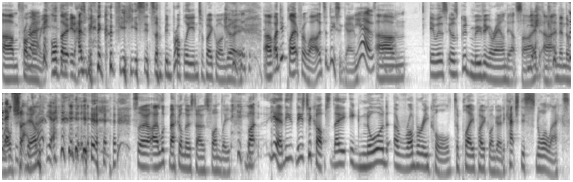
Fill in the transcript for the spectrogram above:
um, from Right. memory. Although it has been a good few years since I've been properly into Pokemon Go. um, I did play it for a while. It's a decent game. Yeah, it was um, it was it was good moving around outside, Yeah. uh, and then the Good world shut down. right? Yeah. Yeah. So I look back on those times fondly. But yeah, these these two cops they ignored a robbery call to play Pokemon Go to catch this Snorlax.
